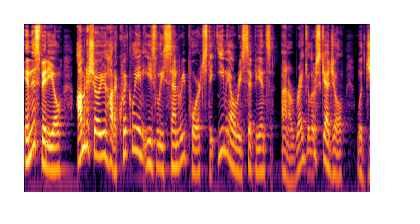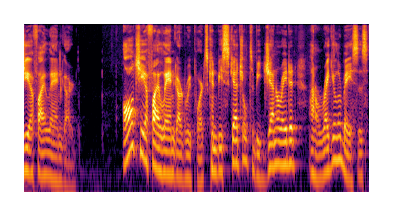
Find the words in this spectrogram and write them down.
In this video, I'm going to show you how to quickly and easily send reports to email recipients on a regular schedule with GFI LanGuard. All GFI LanGuard reports can be scheduled to be generated on a regular basis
